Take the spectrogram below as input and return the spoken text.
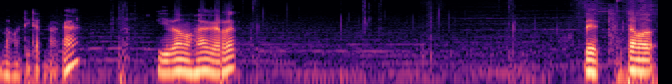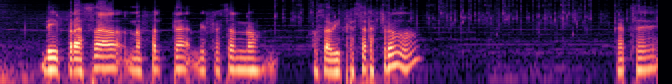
Vamos a tirarnos acá. Y vamos a agarrar... Listo, estamos disfrazados. Nos falta disfrazarnos... O sea, disfrazar a Frodo. ¿Cachai?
